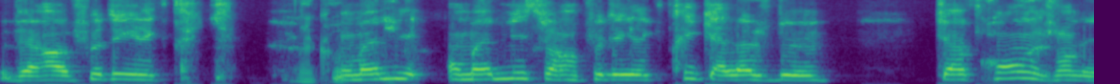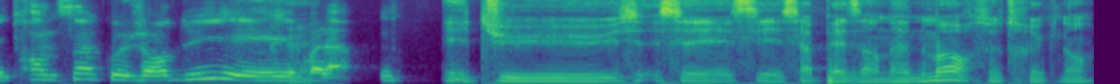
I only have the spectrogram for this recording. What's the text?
vers un fauteuil électrique. On m'a mis, on m'a mis sur un fauteuil électrique à l'âge de 4 ans, j'en ai 35 aujourd'hui et voilà. Et tu. C'est, c'est, ça pèse un âne mort, ce truc, non?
